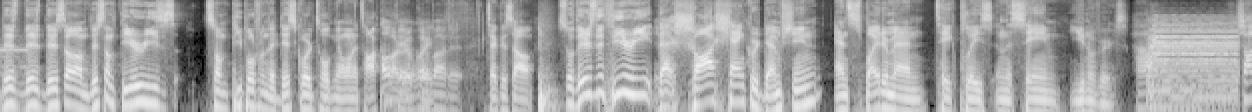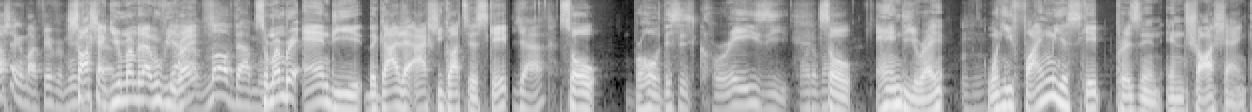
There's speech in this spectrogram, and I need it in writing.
There's, there's there's um there's some theories. Some people from the Discord told me I want to talk about Okay, it real what quick. about it? Check this out. So there's the theory that Shawshank Redemption and Spider-Man take place in the same universe. How? Shawshank is my favorite movie. Shawshank, man. you remember that movie, Yeah, right? I love that movie. So remember Andy, the guy that actually got to escape? Yeah. So, bro, this is crazy. What about so Andy, right? Mm-hmm. When he finally escaped prison in Shawshank,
